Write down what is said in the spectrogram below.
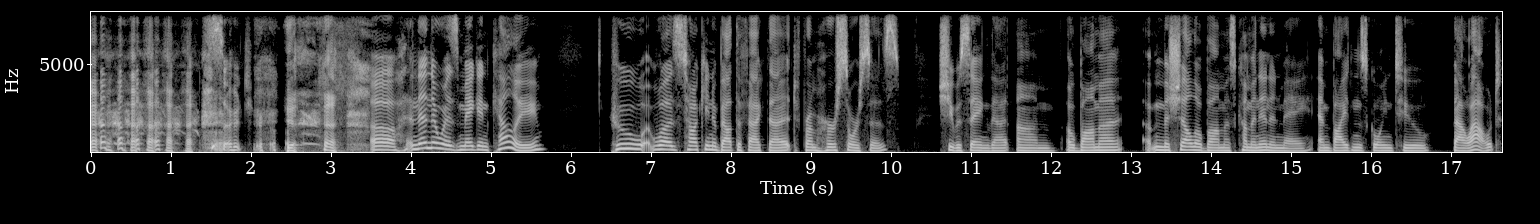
so true. Yeah. Uh, and then there was Megyn Kelly, who was talking about the fact that from her sources, she was saying that um, Obama, uh, Michelle Obama's coming in in May, and Biden's going to bow out,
